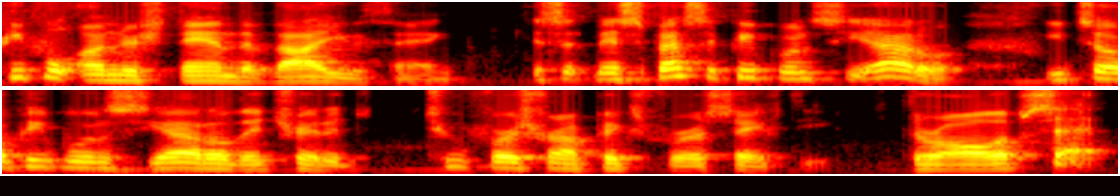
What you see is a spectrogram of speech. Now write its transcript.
people understand the value thing. It's especially people in Seattle. You tell people in Seattle they traded two first round picks for a safety. They're all upset.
